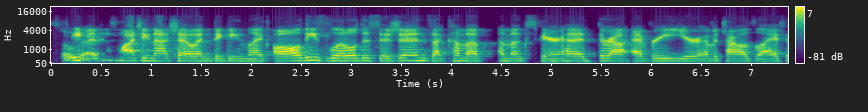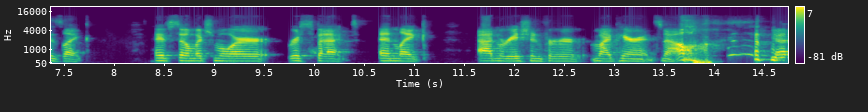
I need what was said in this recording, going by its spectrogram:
so even good. just watching that show and thinking like all these little decisions that come up amongst parenthood throughout every year of a child's life is like i have so much more respect and like admiration for my parents now. Yes.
